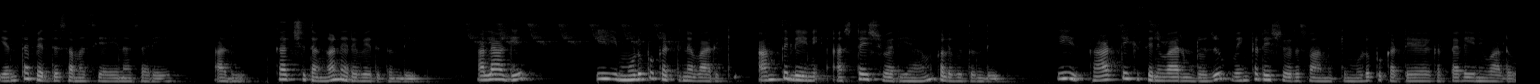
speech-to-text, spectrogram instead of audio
ఎంత పెద్ద సమస్య అయినా సరే అది ఖచ్చితంగా నెరవేరుతుంది. అలాగే ఈ ముడుపు కట్టిన వారికి అంతులేని అష్టైశ్వర్యం కలుగుతుంది. ఈ కార్తీక శనివారం రోజు వెంకటేశ్వర స్వామికి ముడుపు కట్టే కట్టలేని వాళ్ళు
